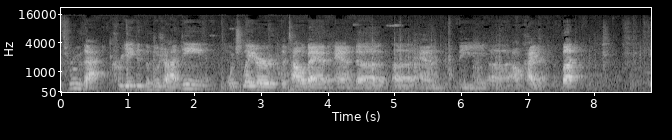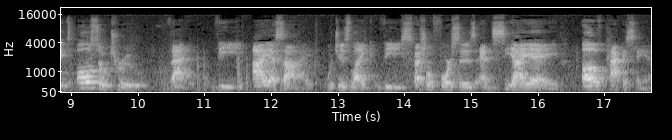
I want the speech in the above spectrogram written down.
through that created the Mujahideen, which later the Taliban and, uh, uh, and the uh, Al Qaeda. But it's also true that the ISI, which is like the special forces and CIA of Pakistan,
